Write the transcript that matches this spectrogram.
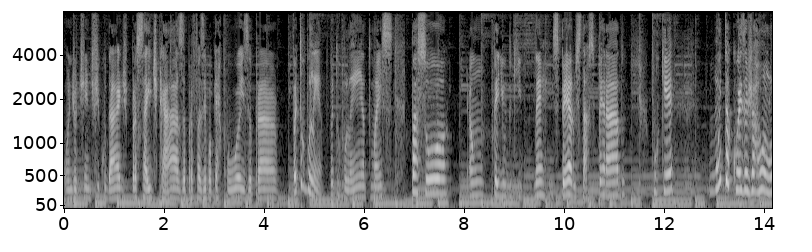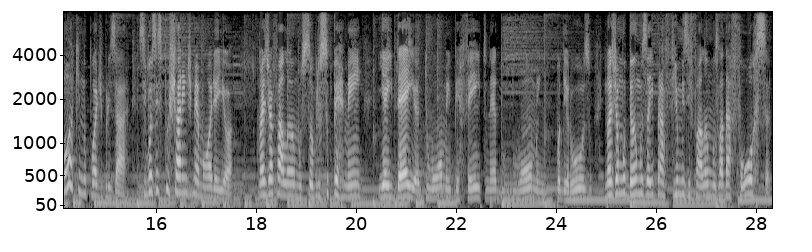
onde eu tinha dificuldade para sair de casa, para fazer qualquer coisa, para foi turbulento, foi turbulento, mas passou. É um período que, né, espero estar superado, porque muita coisa já rolou aqui no Pode Brisar. Se vocês puxarem de memória aí, ó, nós já falamos sobre o Superman e a ideia do homem perfeito, né, do, do homem poderoso. Nós já mudamos aí para filmes e falamos lá da força,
